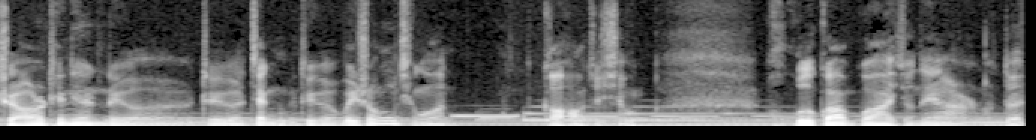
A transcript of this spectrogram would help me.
只要是天天这个这个健这个卫生情况搞好就行。胡子刮不刮也就那样了，对。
